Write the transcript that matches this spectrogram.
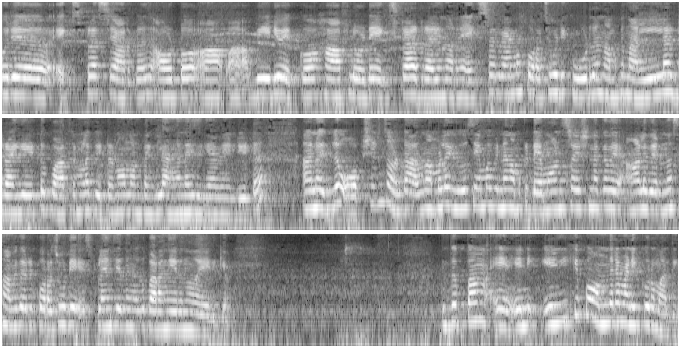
ഒരു express charge auto video echo half load extra dry എന്ന് പറഞ്ഞാൽ എക്സ്ട്രാ ഡ്രൈ കുറച്ചുകൂടി കൂടുതൽ നമുക്ക് നല്ല ഡ്രൈ ആയിട്ട് പാത്രങ്ങൾ കിട്ടണമെന്നുണ്ടെങ്കിൽ അങ്ങനെ ചെയ്യാൻ വേണ്ടിയിട്ട്. അങ്ങനെ ഇതിൽ ഓപ്ഷൻസ് ഉണ്ട്. അത് നമ്മൾ യൂസ് ചെയ്യുമ്പോൾ പിന്നെ നമുക്ക് ഡെമോൺസ്ട്രേഷൻ ഒക്കെ ആൾ വരുന്ന സമയത്ത് ഒരു കുറച്ചുകൂടി എക്സ്പ്ലെയിൻ ചെയ്ത് നിങ്ങൾക്ക് പറഞ്ഞു തരുന്നതായിരിക്കും ഇതിപ്പം എനിക്കിപ്പോൾ ഒന്നര മണിക്കൂർ മതി.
